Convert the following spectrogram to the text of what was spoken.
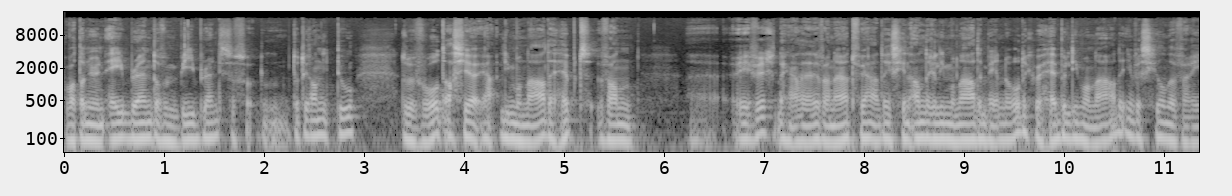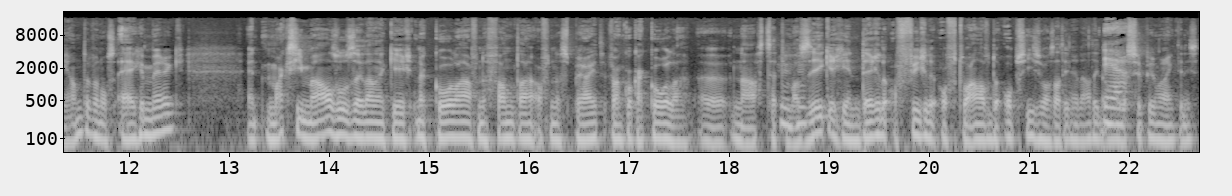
Wat dan nu een A-brand of een B-brand is, of zo, doet er al niet toe. Dus bijvoorbeeld als je ja, limonade hebt van eh, River, dan gaan ze ervan uit van ja, er is geen andere limonade meer nodig. We hebben limonade in verschillende varianten van ons eigen merk. En maximaal zullen ze er dan een keer een cola of een Fanta of een Sprite van Coca-Cola eh, naast zetten. Maar zeker geen derde of vierde of twaalfde optie, zoals dat inderdaad in Ja. andere supermarkten is.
